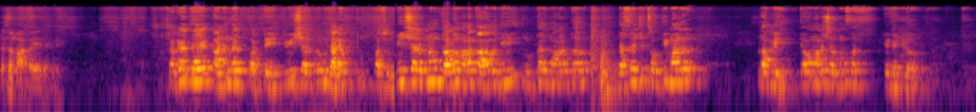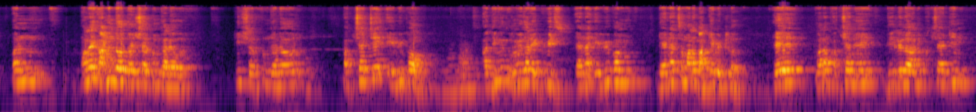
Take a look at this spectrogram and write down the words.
कसं पाहता याच्याकडे? सगळ्यात एक आनंदात वाटते की मी शहरप्रमुख झाल्यापासून. मी शहरप्रमुख झालो मला कालावधी नुकताच मला वाटतं दसऱ्याची चौथी माल लागली तेव्हा मला शहरप्रमुख पद हे भेटलं. पण मला एक आनंद होता शहरप्रमुख झाल्यावर की शहरप्रमुख झाल्यावर पक्षाचे एबी फॉर्म अधिकृत उमेदवार एकवीस यांना एबी फॉर्म देण्याचं मला भाग्य भेटलं. हे मला पक्षाने दिलेलं आणि पक्षाची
